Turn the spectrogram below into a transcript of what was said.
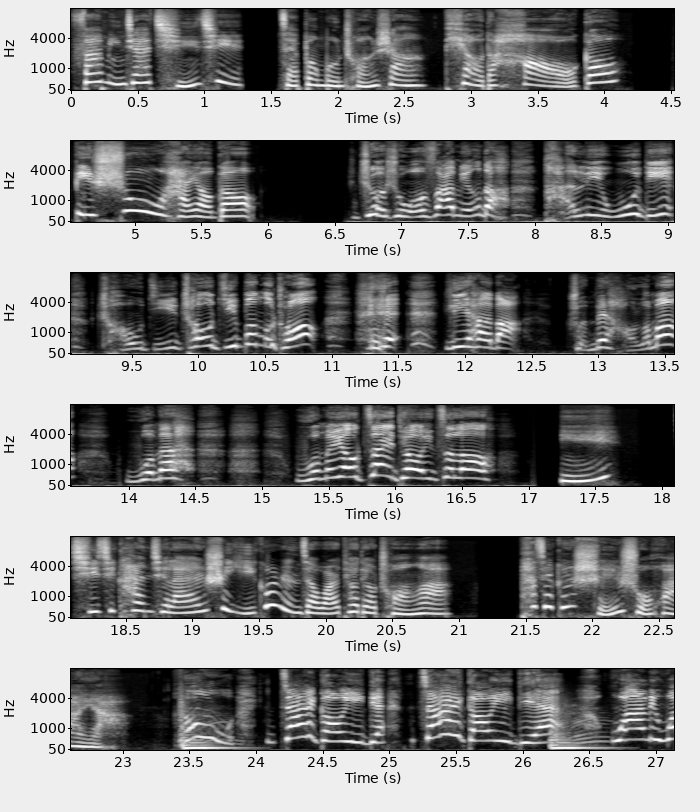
发明家琪琪在蹦蹦床上跳得好高，比树还要高。这是我发明的弹力无敌超级超级蹦蹦床，嘿嘿，厉害吧？准备好了吗？我们我们要再跳一次喽！咦，琪琪看起来是一个人在玩跳跳床啊？他在跟谁说话呀？哦，再高一点，再高一点！哇哩哇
